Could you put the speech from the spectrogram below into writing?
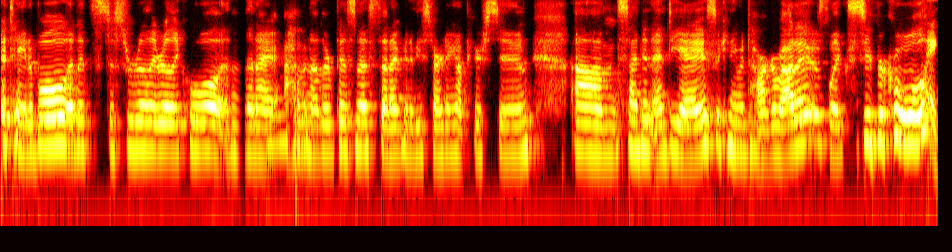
attainable and it's just really, really cool. And then I have another business that I'm going to be starting up here soon. Um, signed an NDA, so I can't even talk about it. It's like super cool. Oh my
